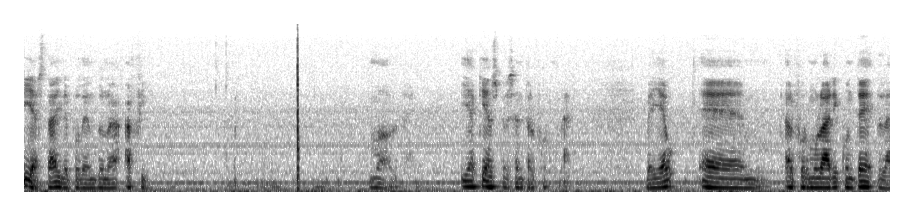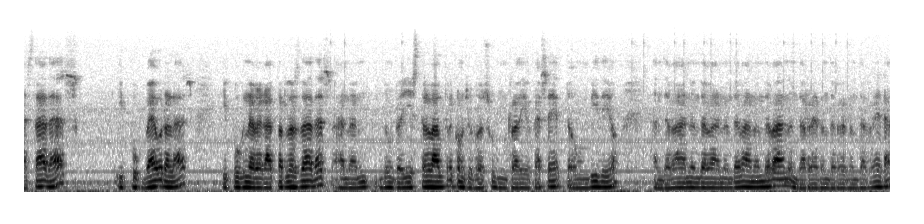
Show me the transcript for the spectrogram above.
I ja està, i li podem donar a fi. Molt bé. I aquí ens presenta el formulari. Veieu? Eh, el formulari conté les dades i puc veure-les i puc navegar per les dades anant d'un registre a l'altre com si fos un radiocasset o un vídeo endavant, endavant, endavant, endavant, endarrere, endarrere, endarrere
